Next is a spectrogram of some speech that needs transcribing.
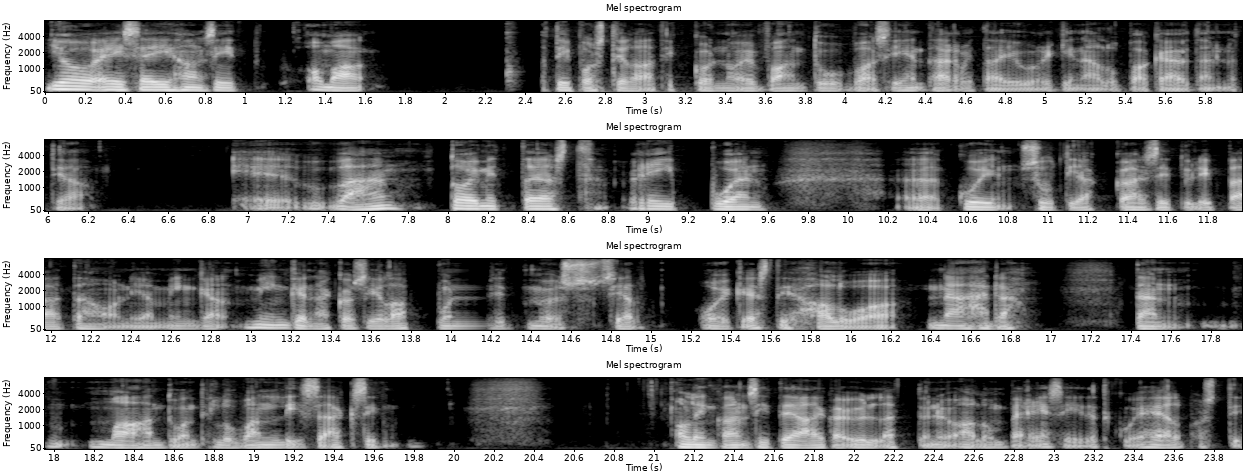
Joo, ei se ihan siitä oma kotipostilaatikko noin vaan tuu, vaan siihen tarvitaan juurikin nämä lupakäytännöt ja e, vähän toimittajasta riippuen – kuin sutjakkaa sit ylipäätään on ja minkä, minkä näköisiä lappuja sit myös sieltä oikeasti haluaa nähdä tämän maahantuontiluvan lisäksi. Olin kanssa itse aika yllättynyt alun perin siitä, että kuin helposti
